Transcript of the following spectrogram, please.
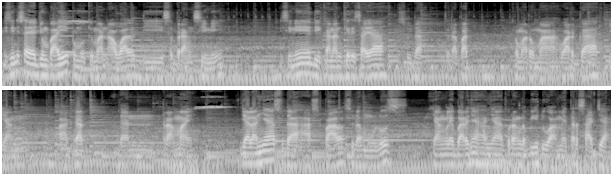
Di sini saya jumpai pemukiman awal di seberang sini. Di sini di kanan kiri saya sudah terdapat rumah-rumah warga yang padat dan ramai. Jalannya sudah aspal, sudah mulus, yang lebarnya hanya kurang lebih 2 meter saja.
